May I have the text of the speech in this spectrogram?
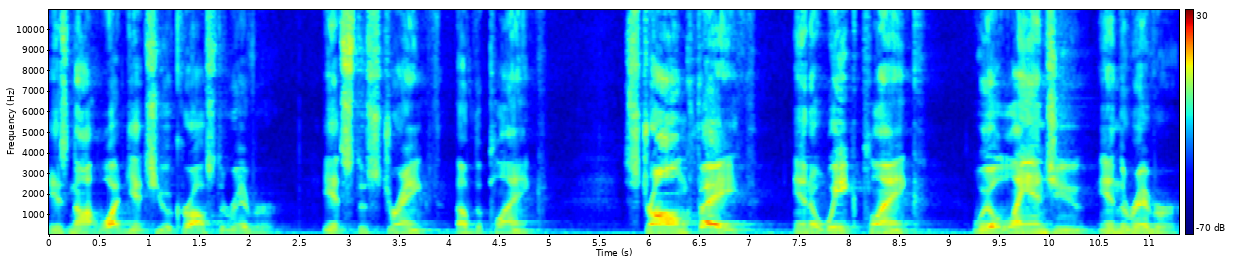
is not what gets you across the river, it's the strength of the plank. Strong faith in a weak plank will land you in the river.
